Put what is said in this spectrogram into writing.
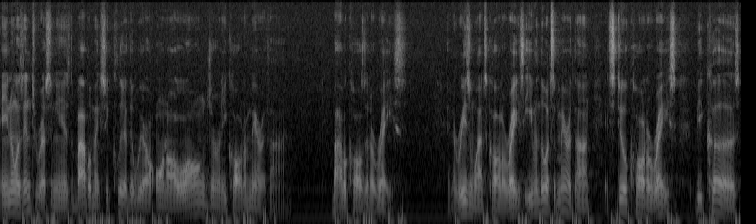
And you know what's interesting is the Bible makes it clear that we are on a long journey called a marathon. The Bible calls it a race. And the reason why it's called a race, even though it's a marathon, it's still called a race because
